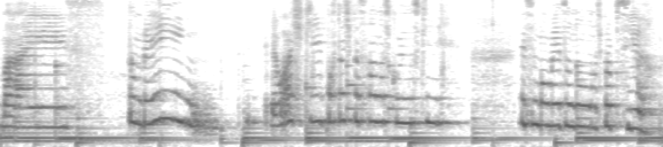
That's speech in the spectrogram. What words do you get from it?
Mas também eu acho que é importante pensar nas coisas que esse momento nos propicia,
